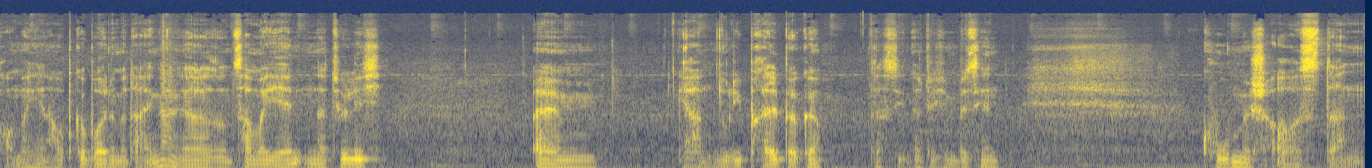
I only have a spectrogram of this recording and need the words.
Brauchen wir hier ein Hauptgebäude mit Eingang? Ja, sonst haben wir hier hinten natürlich ähm, ja, nur die Prellböcke. Das sieht natürlich ein bisschen komisch aus. Dann,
